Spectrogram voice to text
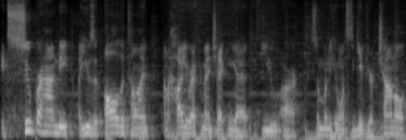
It's super handy. I use it all the time and I highly recommend checking it out if you are somebody who wants to give your channel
